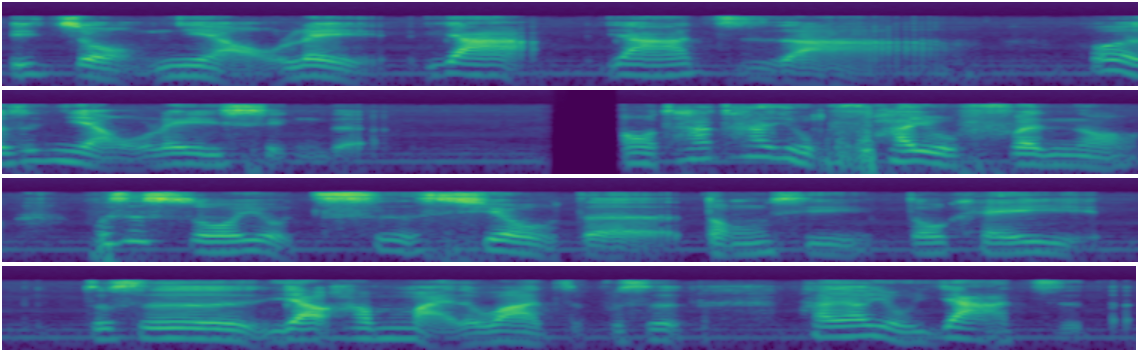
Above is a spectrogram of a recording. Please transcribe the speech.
一种鸟类，鸭鸭子啊，或者是鸟类型的哦。它它有它有分哦，不是所有刺绣的东西都可以，就是要他们买的袜子，不是，它要有鸭子的，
